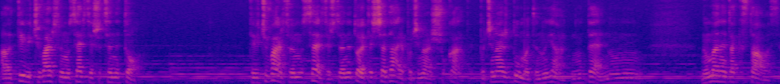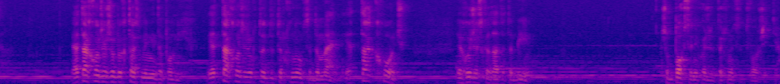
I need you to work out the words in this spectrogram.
Але ти відчуваєш в своєму серці, що це не то. Ти відчуваєш в своєму серці, що це не то, і ти ще далі починаєш шукати, починаєш думати, ну як, ну де, ну, ну, ну в мене так сталося. Я так хочу, щоб хтось мені допоміг. Я так хочу, щоб хтось доторкнувся до мене. Я так хочу. Я хочу сказати тобі, що Бог сьогодні хоче доторкнутися до твого життя.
